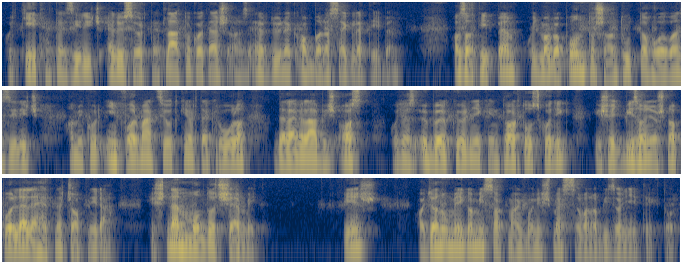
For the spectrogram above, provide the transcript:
hogy két hete Zilics először tett látogatást az erdőnek abban a szegletében. Az a tippem, hogy maga pontosan tudta, hol van Zilics, amikor információt kértek róla, de legalábbis azt, hogy az öböl környékén tartózkodik, és egy bizonyos napon le lehetne csapni rá. És nem mondott semmit. És a gyanú még a mi szakmánkban is messze van a bizonyítéktól.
